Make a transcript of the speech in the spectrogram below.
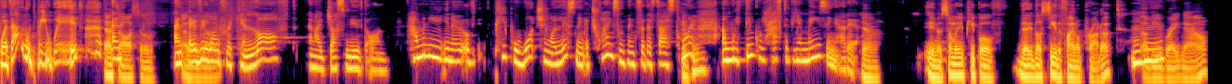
well, that would be weird. That's and, awesome. And everyone that. freaking laughed and I just moved on. How many, you know, of people watching or listening are trying something for the first time Mhm. and we think we have to be amazing at it. Yeah. You know, so many people, they, they'll see the final product of you Mhm. right now.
